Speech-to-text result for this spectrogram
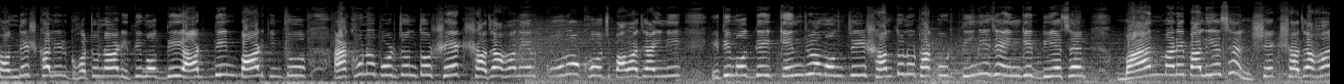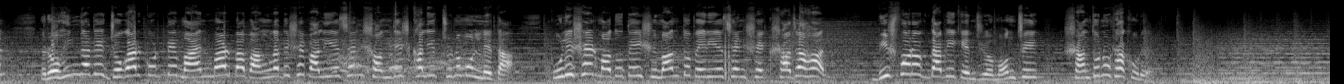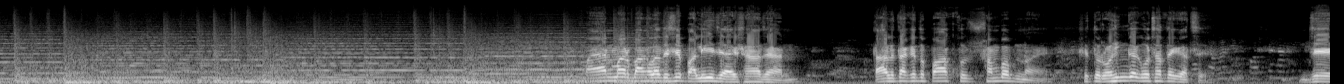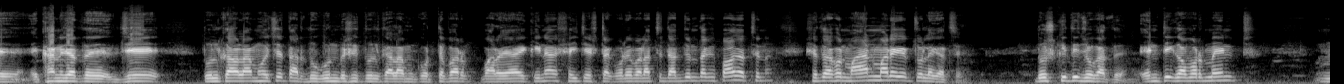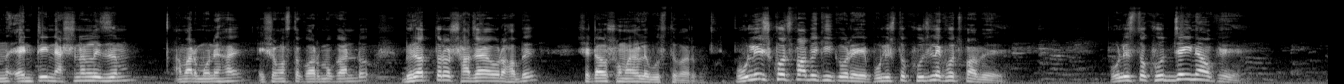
সন্দেশখালীর ঘটনার ইতিমধ্যেই আট দিন পার, কিন্তু এখনও পর্যন্ত শেখ শাহজাহানের কোনো খোঁজ পাওয়া যায়নি। ইতিমধ্যেই কেন্দ্রীয় মন্ত্রী শান্তনু ঠাকুর তিনি যে ইঙ্গিত দিয়েছেন, মায়ানমারে পালিয়েছেন শেখ শাহজাহান। রোহিঙ্গাদের জোগাড় করতে মায়ানমার বা বাংলাদেশে পালিয়েছেন সন্দেশখালীর তৃণমূল নেতা। পুলিশের মদতেই সীমান্ত পেরিয়েছেন শেখ শাহজাহান। বিস্ফোরক দাবি কেন্দ্রীয় মন্ত্রী শান্তনু ঠাকুরের। মায়ানমার বাংলাদেশে পালিয়ে যায় শাহজাহান, তাহলে তাকে তো পাওয়া খুব সম্ভব নয়। সে তো রোহিঙ্গা গোছাতে গেছে। যে এখানে যাতে যে তুল কালাম হয়েছে, তার দুগুণ বেশি তুল কালাম করতে পার, পারে যায় কি না সেই চেষ্টা করে বেড়াচ্ছে, যার জন্য তাকে পাওয়া যাচ্ছে না। সে তো এখন মায়ানমারে চলে গেছে দুষ্কৃতি যোগাতে অ্যান্টি গভর্নমেন্ট অ্যান্টি ন্যাশনালিজম আমার মনে হয়, এই সমস্ত কর্মকাণ্ড বৃহত্তর সাজা ওর হবে। সেটাও সময় হলে বুঝতে পারবে। পুলিশ খোঁজ পাবে কি করে? পুলিশ তো খুঁজলে খোঁজ পাবে। পুলিশ তো খুঁজছেই না ওকে।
